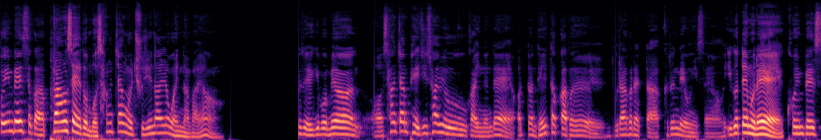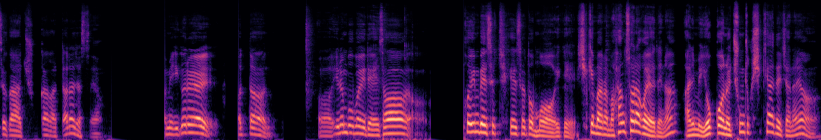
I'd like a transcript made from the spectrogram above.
코인베이스가 프랑스에도 뭐 상장을 추진하려고 했나 봐요. 그래서 여기 보면 어, 상장 폐지 사유가 있는데 어떤 데이터 값을 누락을 했다 그런 내용이 있어요. 이것 때문에 코인베이스가 주가가 떨어졌어요. 그러면 이거를 어떤 어, 이런 부분에 대해서 코인베이스 측에서도 뭐 이게 쉽게 말하면 항소라고 해야 되나? 아니면 요건을 충족시켜야 되잖아요.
